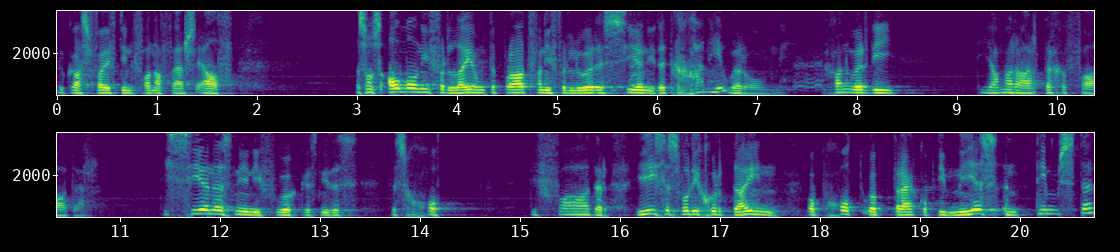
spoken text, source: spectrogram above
Lukas 15 vanaf vers 11. As ons almal nie verlei om te praat van die verlore seun nie, dit gaan nie oor hom nie. Dit gaan oor die die jammerhartige Vader Die seun is nie in die fokus nie, dis dis God, die Vader. Jesus wil die gordyn op God ooptrek op die mees intiemste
